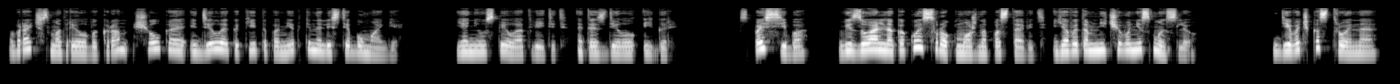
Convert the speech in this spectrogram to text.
Врач смотрел в экран, щелкая и делая какие-то пометки на листе бумаги. Я не успела ответить, это сделал Игорь. «Спасибо. Визуально какой срок можно поставить? Я в этом ничего не смыслю». Девочка стройная.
